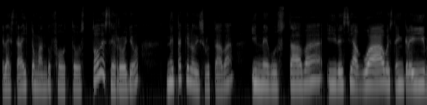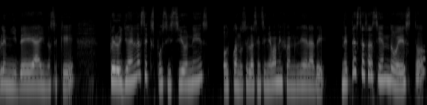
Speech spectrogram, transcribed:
el estar ahí tomando fotos, todo ese rollo, neta que lo disfrutaba y me gustaba y decía, wow, está increíble mi idea y no sé qué. Pero ya en las exposiciones o cuando se las enseñaba a mi familia era de, ¿Neta estás haciendo esto?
